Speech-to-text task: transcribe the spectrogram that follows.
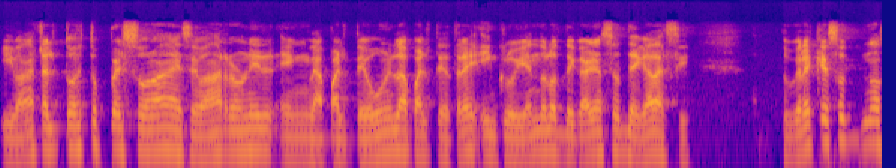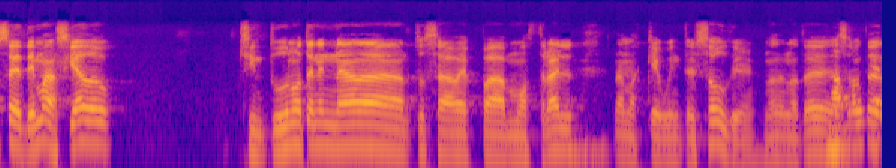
y van a estar todos estos personajes se van a reunir en la parte 1 y la parte 3 incluyendo los de Guardians of the Galaxy ¿Tú crees que eso, no sé, es demasiado sin tú no tener nada, tú sabes, para mostrar nada más que Winter Soldier? ¿No, no te, No, te-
